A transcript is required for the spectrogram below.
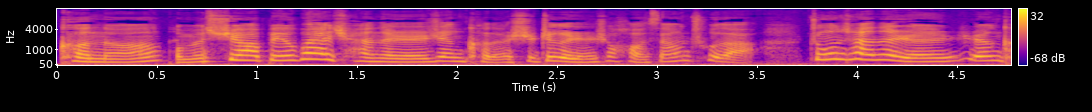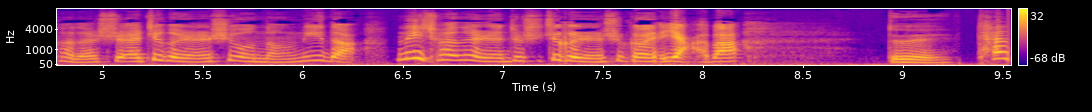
可能我们需要被外圈的人认可的是这个人是好相处的，中圈的人认可的是哎这个人是有能力的，内圈的人就是这个人是个哑巴。对他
